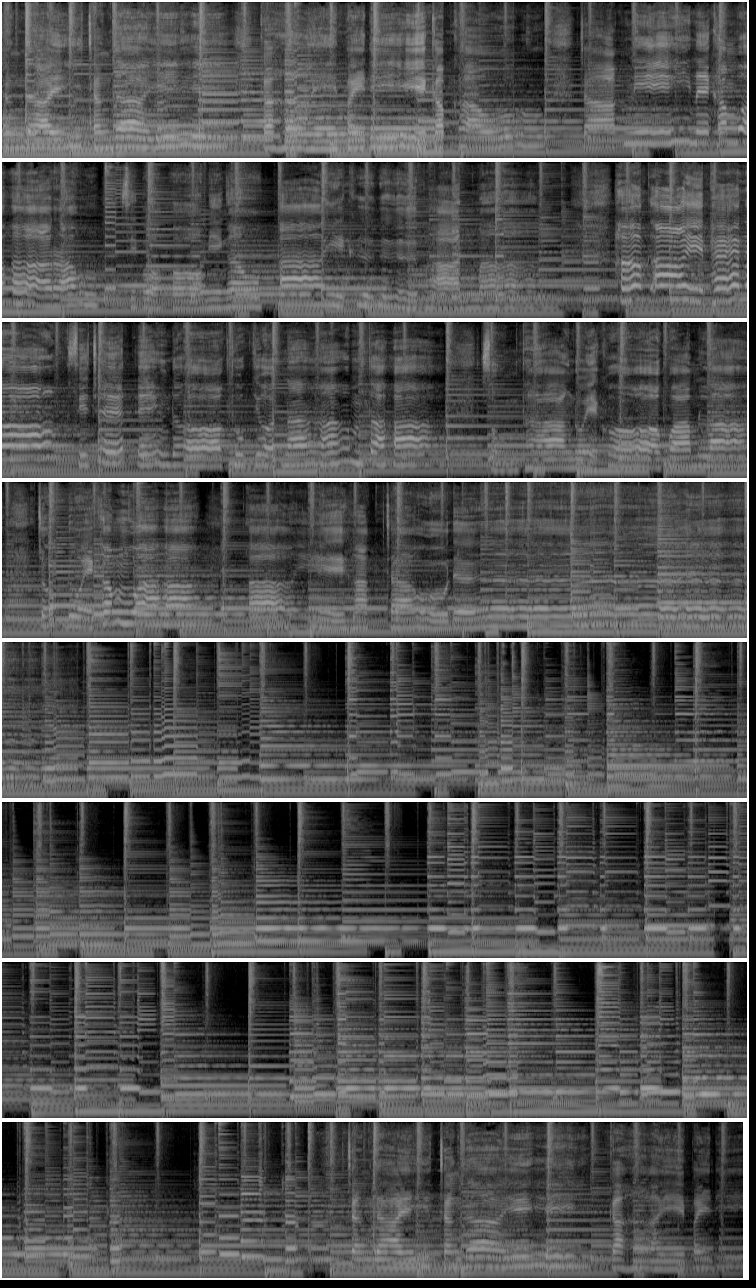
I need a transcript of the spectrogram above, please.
จังใดจังใดก็ให้ไปดีกับเขา จากนี้ในคำว่าเรา สิบอกมีเงาอายคือผ่านมาหากอายแพ้น้อง สิเช็ดเองดอกทุกหยดน้ำตา ส่งทางด้วยข้อความลา จบด้วยคำว่าอายหักเจ้าเด้อ จังใดจังใดก็ให้ไปดี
